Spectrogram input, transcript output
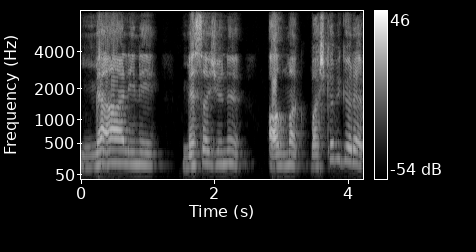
Mealini, mesajını almak başka bir görev.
